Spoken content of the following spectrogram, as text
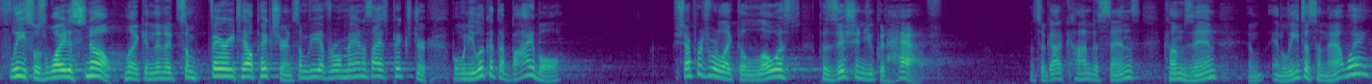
fleece was white as snow. Like, and then it's some fairy tale picture, and some of you have a romanticized picture. But when you look at the Bible, shepherds were like the lowest position you could have. And so God condescends, comes in, and, and leads us in that way?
